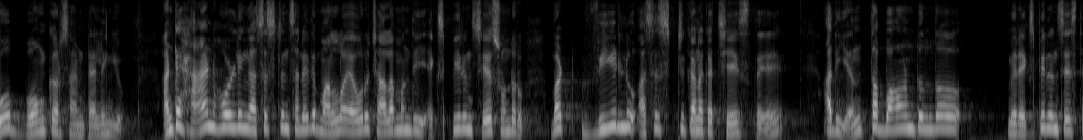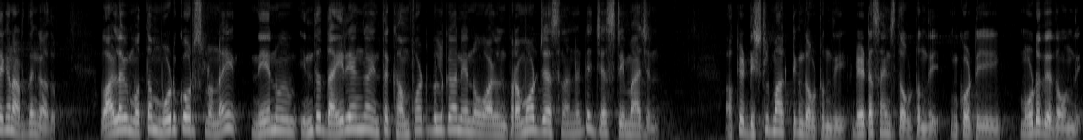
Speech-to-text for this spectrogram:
go bonkers I'm telling you అంటే హ్యాండ్ హోల్డింగ్ అసిస్టెన్స్ అనేది మనలో ఎవరు చాలామంది ఎక్స్పీరియన్స్ చేసి ఉండరు. బట్ వీళ్ళు అసిస్ట్ కనుక చేస్తే అది ఎంత బాగుంటుందో మీరు ఎక్స్పీరియన్స్ చేస్తే కానీ అర్థం కాదు. వాళ్ళవి మొత్తం మూడు కోర్సులు ఉన్నాయి. నేను ఇంత ధైర్యంగా ఇంత కంఫర్టబుల్గా నేను వాళ్ళని ప్రమోట్ చేస్తున్నానంటే just imagine okay digital marketing ఒకటి ఉంది డేటా సైన్స్ ఒకటి ఉంది ఇంకోటి మూడోది ఏదో ఉంది.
